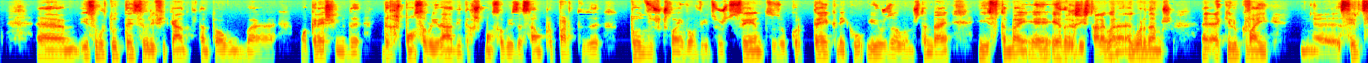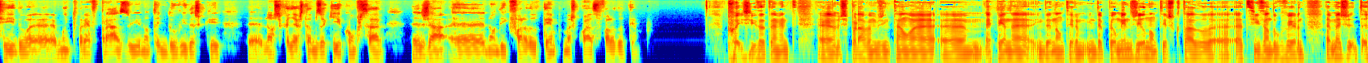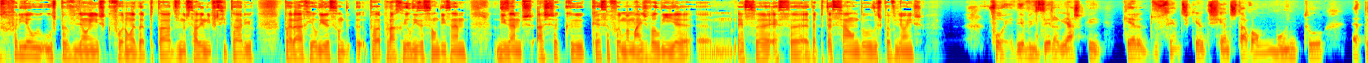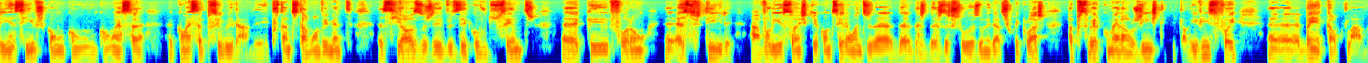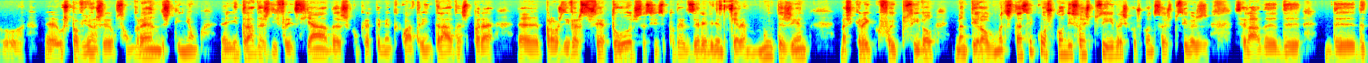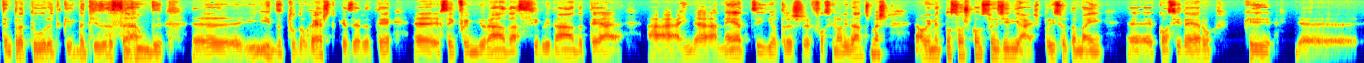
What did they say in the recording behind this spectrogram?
e sobretudo tem-se verificado, portanto, alguma, um acréscimo de, de responsabilidade e de responsabilização por parte de todos os que estão envolvidos, os docentes, o corpo técnico e os alunos também, e isso também é, é de registar. Agora aguardamos aquilo que vai ser decidido a, a, muito breve prazo e eu não tenho dúvidas que uh, nós se calhar estamos aqui a conversar uh, já, não digo fora do tempo, mas quase fora do tempo. Pois, exatamente. Uh, esperávamos então a, a, a, pena ainda não ter, ainda pelo menos eu não ter escutado a, a decisão do governo, uh, mas referia os pavilhões que foram adaptados no estádio universitário para a realização de, para, para a realização de, exame, de exames. Acha que, que essa foi uma mais-valia, um, essa, essa adaptação do, dos pavilhões? Foi, devo lhe dizer, aliás, que quer docentes, quer discentes estavam muito apreensivos com, com, com, essa, com essa possibilidade. E, portanto, estavam obviamente ansiosos, devo dizer que houve docentes uh, que foram uh, assistir a avaliações que aconteceram antes da, da, das, das, suas unidades curriculares para perceber como era a logística e tal. E isso foi uh, bem acautelado. os pavilhões são grandes, tinham entradas diferenciadas, concretamente quatro entradas para, para os diversos setores, assim se puder dizer. É evidente que era muita gente, mas creio que foi possível manter alguma distância com as condições possíveis, com as condições possíveis, sei lá, de, de, de, de temperatura, de climatização de, uh, e de tudo o resto, quer dizer, até uh, eu sei que foi melhorada a acessibilidade, até a, a, net e outras funcionalidades, mas obviamente não são as condições ideais, por isso eu também uh, considero que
